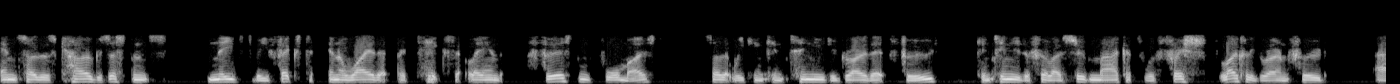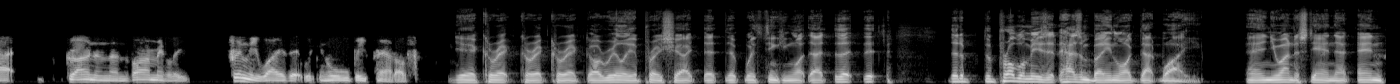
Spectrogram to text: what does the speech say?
and so this coexistence needs to be fixed in a way that protects that land first and foremost so that we can continue to grow that food, continue to fill our supermarkets with fresh, locally grown food, uh, grown in an environmentally friendly way that we can all be proud of. Yeah, correct, correct, correct. I really appreciate that, that we're thinking like that. That, that, that the problem is it hasn't been like that way, and you understand that. And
